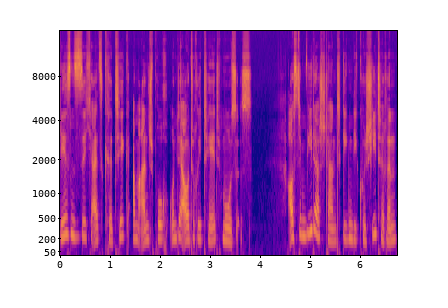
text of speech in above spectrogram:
lesen sie sich als Kritik am Anspruch und der Autorität Moses. Aus dem Widerstand gegen die Kuschiterin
